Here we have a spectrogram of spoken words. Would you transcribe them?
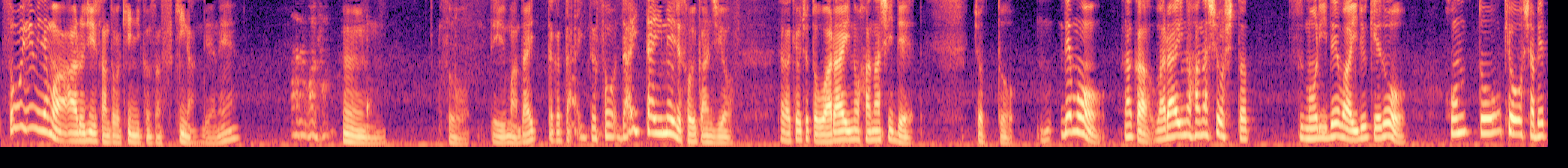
そういう意味でも RG さんとか筋肉さん好きなんだよね。なるほど。うん。そう。っていう、まあ、大体、だから大体、そう、大体イメージはそういう感じよ。だから今日ちょっと笑いの話で、ちょっと、でも、なんか、笑いの話をしたつもりではいるけど、本当、今日喋っ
